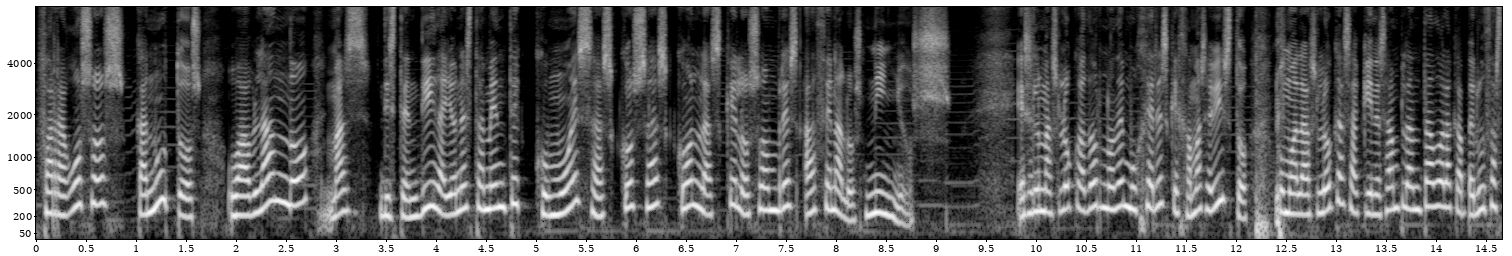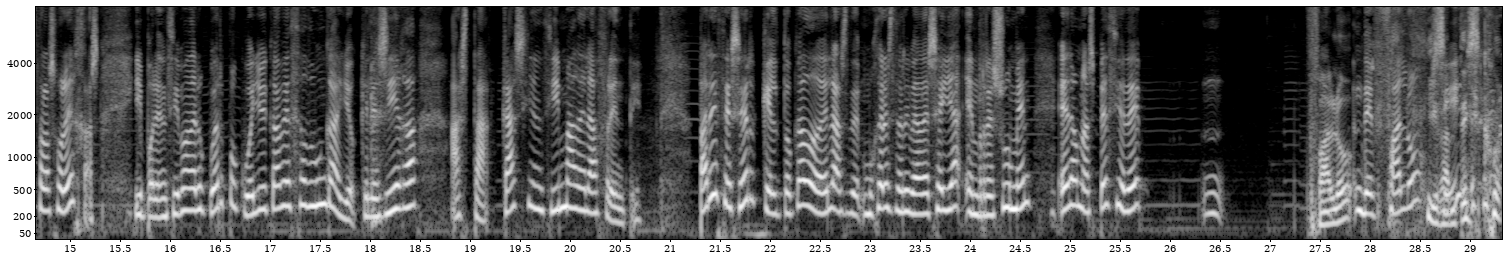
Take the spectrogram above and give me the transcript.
farragosos canutos o hablando más distendida y honestamente como esas cosas con las que los hombres hacen a los niños. Es el más loco adorno de mujeres que jamás he visto, como a las locas a quienes han plantado la caperuza hasta las orejas y por encima del cuerpo, cuello y cabeza de un gallo que les llega hasta casi encima de la frente. Parece ser que el tocado de las mujeres de Ribadesella, en resumen, era una especie de mm, falo de falo gigantesco.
